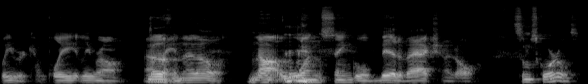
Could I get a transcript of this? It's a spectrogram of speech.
we were completely wrong. I Nothing mean, at all. not one single bit of action at all. Some squirrels.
